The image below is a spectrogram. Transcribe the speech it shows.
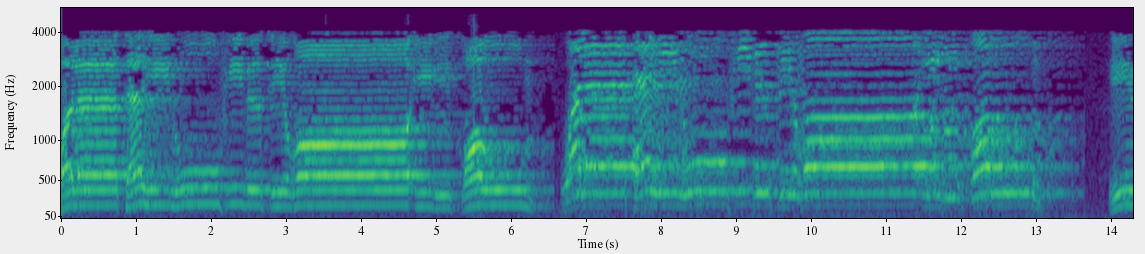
ولا تهنوا في ابتغاء القوم ولا تهنوا في ابتغاء القوم إن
